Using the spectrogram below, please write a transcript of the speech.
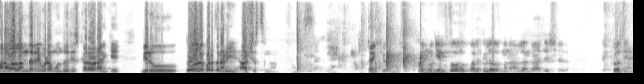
మన వాళ్ళందరినీ కూడా ముందుకు తీసుకురావడానికి మీరు దోహదపడతారని ఆశిస్తున్నాను. థ్యాంక్ యూ వెరీ మచ్ ఇప్పుడు ముగింపు పలుకులు మన అల్లం రాజేష్ క్లోజింగ్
